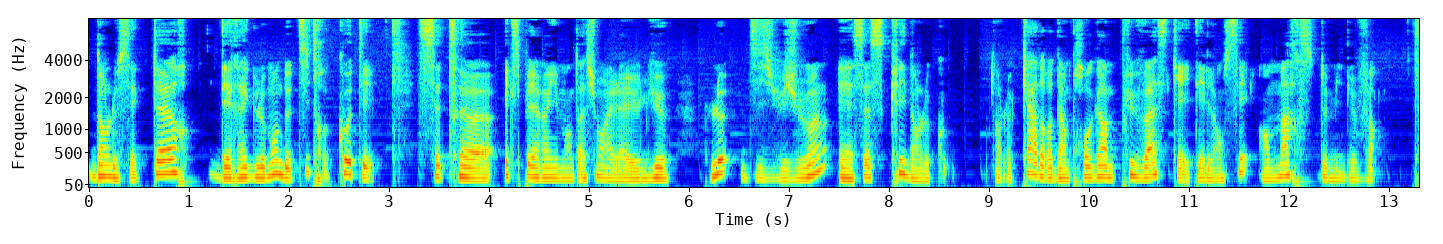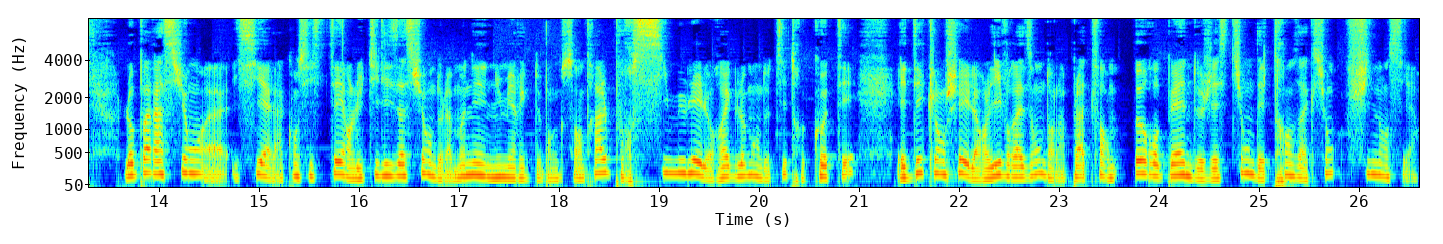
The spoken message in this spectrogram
dans le secteur des règlements de titres cotés. Cette euh, expérimentation, elle a eu lieu le 18 juin et elle s'inscrit dans le, dans le cadre d'un programme plus vaste qui a été lancé en mars 2020. L'opération euh, ici, elle a consisté en l'utilisation de la monnaie numérique de banque centrale pour simuler le règlement de titres cotés et déclencher leur livraison dans la plateforme européenne de gestion des transactions financières.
